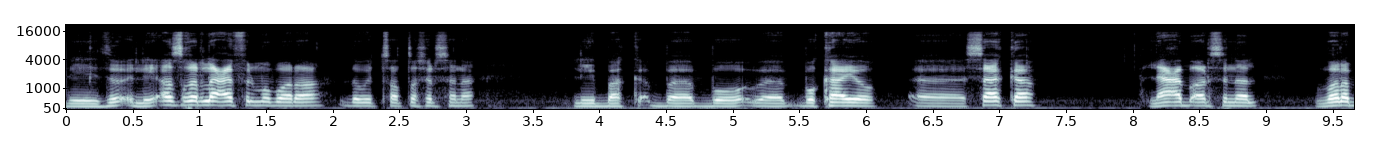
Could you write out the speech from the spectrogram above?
لأصغر لاعب في المباراة ذوي 19 سنة لباك بو بوكايو آه، ساكا. لاعب أرسنال ضرب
